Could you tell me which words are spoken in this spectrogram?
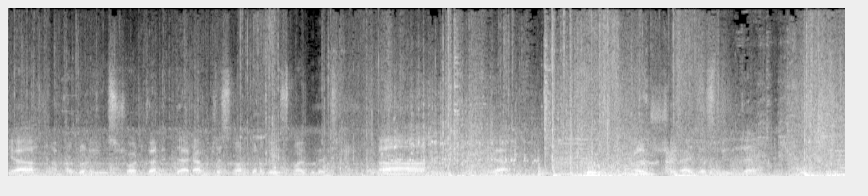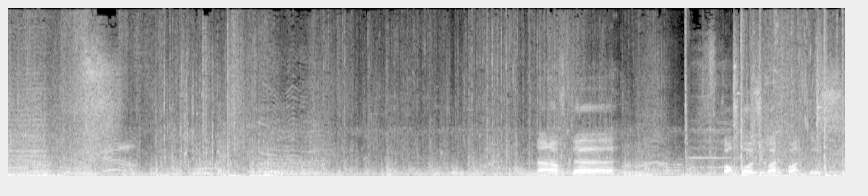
yeah, I'm not to use shotgun in that. I'm just not to waste my bullets. Uh, yeah. Oh shit, I just did that. None of the combos work on this.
